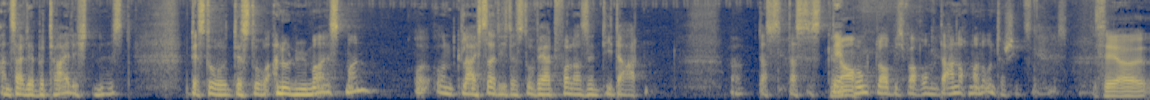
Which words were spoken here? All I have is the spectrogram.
Anzahl der Beteiligten ist, desto, desto anonymer ist man und gleichzeitig desto wertvoller sind die Daten. Das, das ist genau. der Punkt, glaube ich, warum da nochmal ein Unterschied zu sehen ist. Sehr,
